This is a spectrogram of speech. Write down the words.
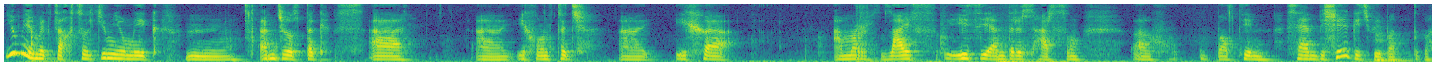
юм юмыг зохицуулж юм юмыг амжуулдаг а их унтаж их амар life easy амьдрал харсан бол тийм сайн биш ээ гэж би боддог.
